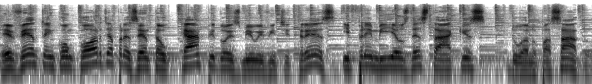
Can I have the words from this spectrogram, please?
Evento em Concórdia apresenta o CAP 2023 e premia os destaques do ano passado.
